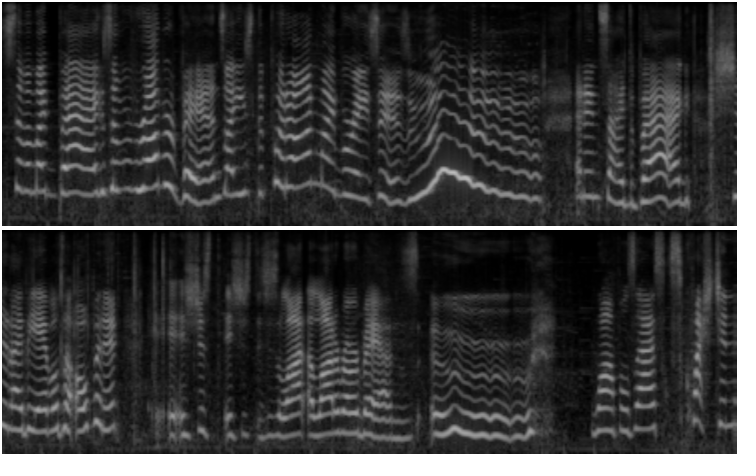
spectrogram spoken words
some of my bags of rubber bands I used to put on my braces. Woo! And inside the bag, should I be able to open it, it's just it's just it's just a lot a lot of rubber bands. Ooh. Waffles asks, question,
